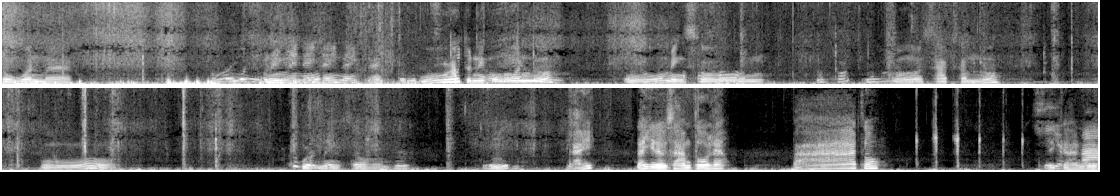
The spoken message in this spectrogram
ตัวอ้วนมากโอ้ยอันนี้ไหนไหนไหนไหนไหนโอ้ตัวนี้ก็อ้วนเนาะโอ้แมงโซนมันซับมันโอ้ซับซ้ำเนาะโอ้ ขุดแมงโซนอืมไหนได้ยินแล้วสามตัวแล้วปลาโตในการด้วย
